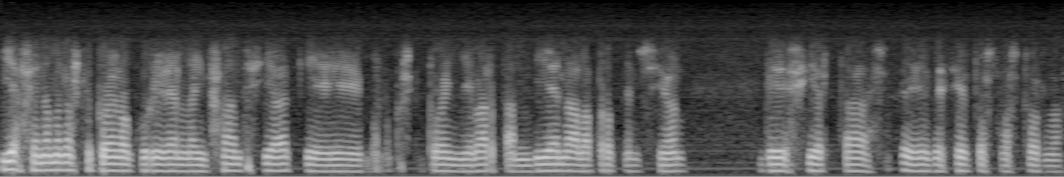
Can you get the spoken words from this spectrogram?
y a fenómenos que pueden ocurrir en la infancia que bueno pues que pueden llevar también a la propensión de ciertas eh, de ciertos trastornos.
